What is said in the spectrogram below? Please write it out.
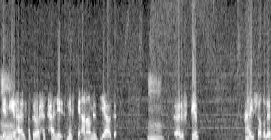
يعني أمم. هاي الفترة بحس حالي نفسي أنام زيادة أمم. عرفتي؟ هي شغلة،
